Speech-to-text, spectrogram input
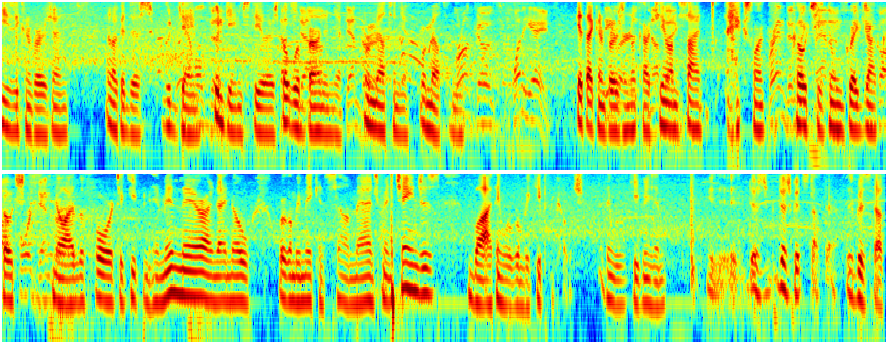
easy conversion. And look at this. Good game. Good game, Steelers. But we're burning you. We're melting you. We're melting you. Get that conversion. Look, our team on the side. Excellent. Coach is doing a great job, Coach. You know, I look forward to keeping him in there. And I know we're going to be making some management changes. But I think we're going to be keeping the coach. I think we're keeping him. There's, there's good stuff there. There's good stuff.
